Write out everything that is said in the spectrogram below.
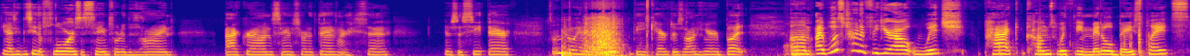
yeah, as you can see, the floor is the same sort of design, background, same sort of thing, like I said. There's a seat there. So let me go ahead and put the characters on here. But um, I was trying to figure out which pack comes with the middle base plates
